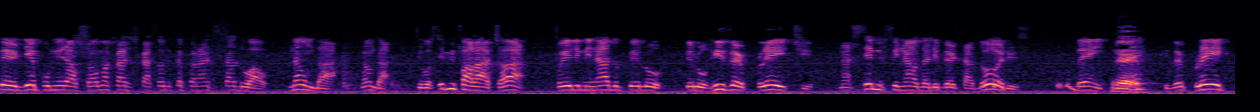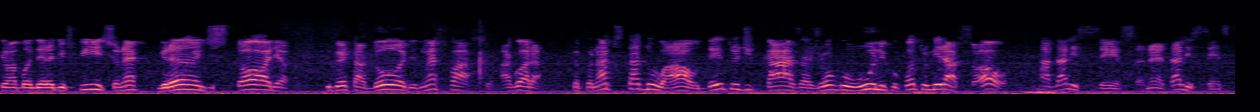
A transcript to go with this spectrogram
perder para o Mirassol uma classificação do campeonato estadual. Não dá, não dá. Se você me falasse, ah, foi eliminado pelo, pelo River Plate na semifinal da Libertadores, tudo bem. É. Né? River Plate tem uma bandeira difícil, né? Grande, história, Libertadores, não é fácil. Agora, campeonato estadual, dentro de casa, jogo único contra o Mirassol, ah, dá licença, né? Dá licença.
